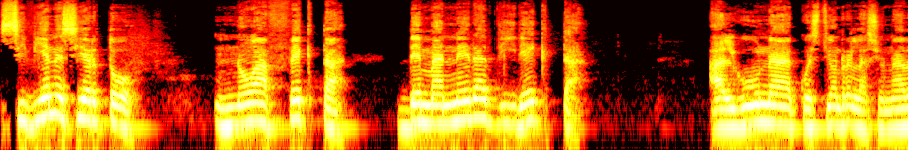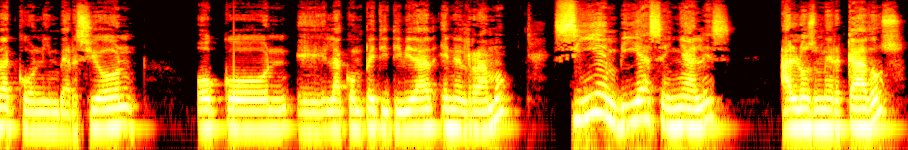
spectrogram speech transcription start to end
si bien es cierto, no afecta de manera directa alguna cuestión relacionada con inversión o con eh, la competitividad en el ramo, sí envía señales a los mercados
